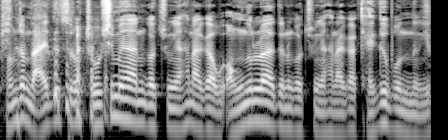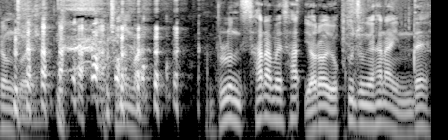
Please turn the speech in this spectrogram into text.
점점 나이 들수록 조심해야 하는 것 중에 하나가 억눌러야 되는 것 중에 하나가 개그 본능 이런 거예요. 정말. 물론 사람의 사, 여러 욕구 중에 하나인데.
